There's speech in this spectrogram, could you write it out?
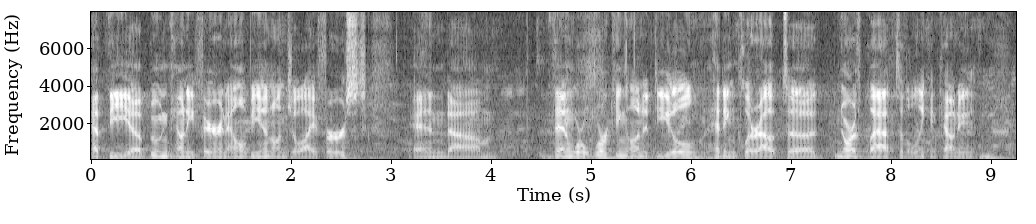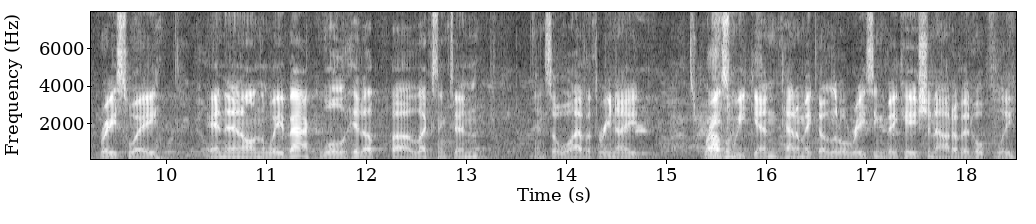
at the uh, Boone County Fair in Albion on July 1st, and um, then we're working on a deal heading clear out to North Platte to the Lincoln County Raceway, and then on the way back we'll hit up uh, Lexington, and so we'll have a three-night race weekend, kind of make a little racing vacation out of it, hopefully.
